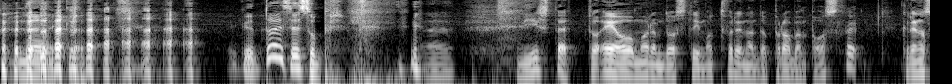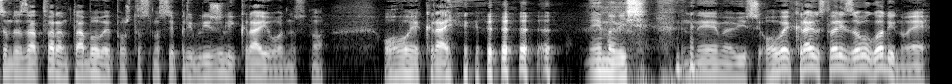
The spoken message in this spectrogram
da, da, kao. To je sve super. E, ništa, to, e, ovo moram da ostavim otvoreno da probam posle. Krenuo sam da zatvaram tabove, pošto smo se približili kraju, odnosno, ovo je kraj. Nema više. Nema više. Ovo je kraj u stvari za ovu godinu, e.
